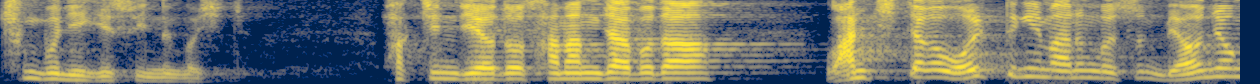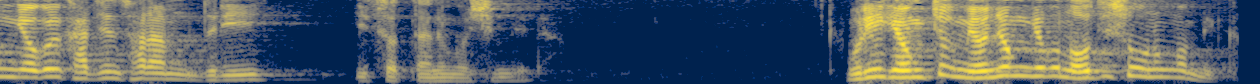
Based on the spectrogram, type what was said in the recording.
충분히 이길 수 있는 것이죠. 확진되어도 사망자보다 완치자가 월등히 많은 것은 면역력을 가진 사람들이 있었다는 것입니다. 우리의 영적 면역력은 어디서 오는 겁니까?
